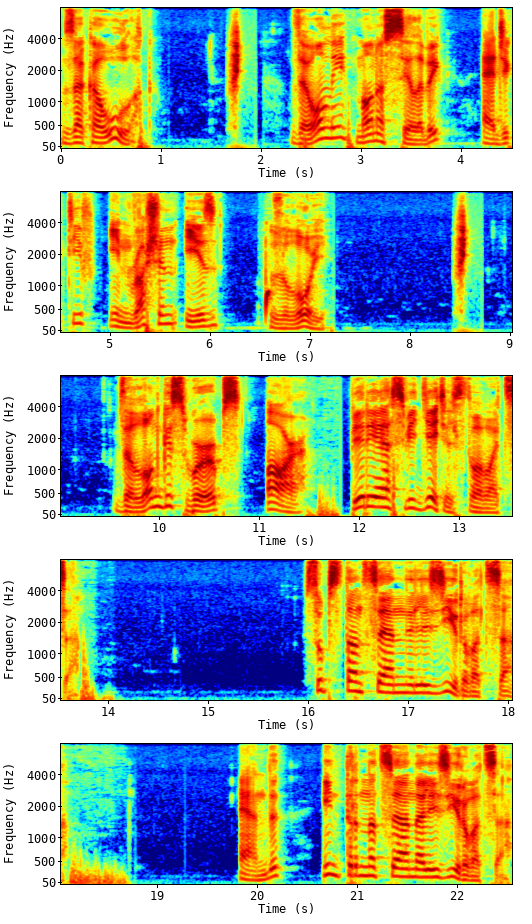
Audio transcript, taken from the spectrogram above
закоулок. The only monosyllabic adjective in Russian is злой. The longest verbs are переосвидетельствоваться, субстанционализироваться and интернационализироваться.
